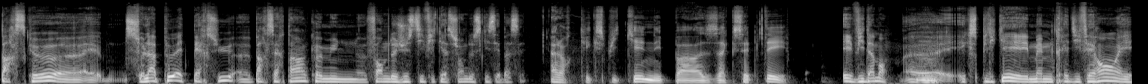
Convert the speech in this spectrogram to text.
parce que cela peut être perçu par certains comme une forme de justification de ce qui s'est passé. Alors qu'expliquer n'est pas accepté Évidemment, euh, mm. expliquer est même très différent et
